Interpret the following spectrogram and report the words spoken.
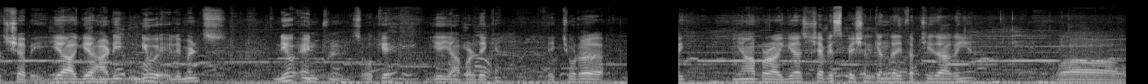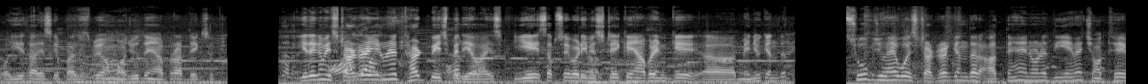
अच्छा भाई ये आ गया हांडी new elements new entrance okay ये यहाँ पर देखें। एक छोटा यहाँ पर आ गया। शेफ स्पेशल के अंदर ये सब चीज़ें आ गई हैं। वाह और ये सारे इसके प्राइसेस भी मौजूद हैं। यहाँ पर आप देख सकते हैं। ये देखें स्टार्टर इन्होंने थर्ड पेज पे दिया हुआ है। इस- ये सबसे बड़ी मिस्टेक है यहाँ पर इनके मेन्यू के अंदर। सूप जो है वो स्टार्टर के अंदर आते हैं। इन्होंने दिए हैं चौथे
